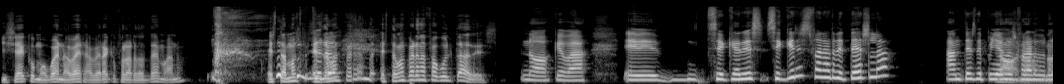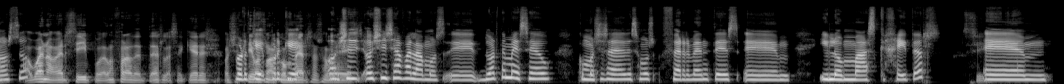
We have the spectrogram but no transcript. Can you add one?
E xa é como, bueno, a ver, haberá que falar do tema, ¿no? Estamos, estamos, perdendo, estamos perdendo facultades. No, que va. Eh, se, queres, se queres falar de Tesla, antes de poñernos no, falar do no. Ah, Bueno, a ver, si sí, podemos falar de Tesla, se queres. Hoxe porque, tivemos porque conversa sobre hoxe, hoxe xa falamos, eh, Duarte Meseu, como xa sabedes, somos ferventes eh, Elon Musk haters. Sí. Eh,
